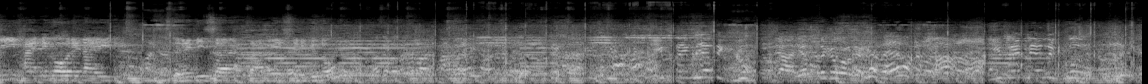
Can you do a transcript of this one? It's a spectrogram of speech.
ഈ ഹാൻഡിംഗ് ഓവറിനായി രവി സാർ ഫാമിലിയെ ക്ഷണിക്കുന്നു ഈ ടൈമിൽ ഞാൻ നിൽക്കും ഞാൻ എന്തൊക്കെ പറഞ്ഞു ഈ ടൈമിൽ ഞാൻ നിൽക്കും ശൈക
